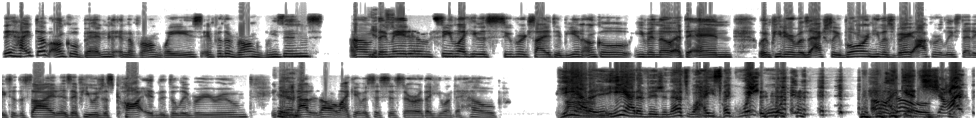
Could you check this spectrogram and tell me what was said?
they hyped up Uncle Ben in the wrong ways and for the wrong reasons. Um, They made him seem like he was super excited to be an uncle, even though at the end, when Peter was actually born, he was very awkwardly standing to the side as if he was just caught in the delivery room, Yeah. and not at all like it was his sister or that he wanted to help. He had a Um, he had a vision. That's why he's like, wait, what? Oh I no! get shot.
